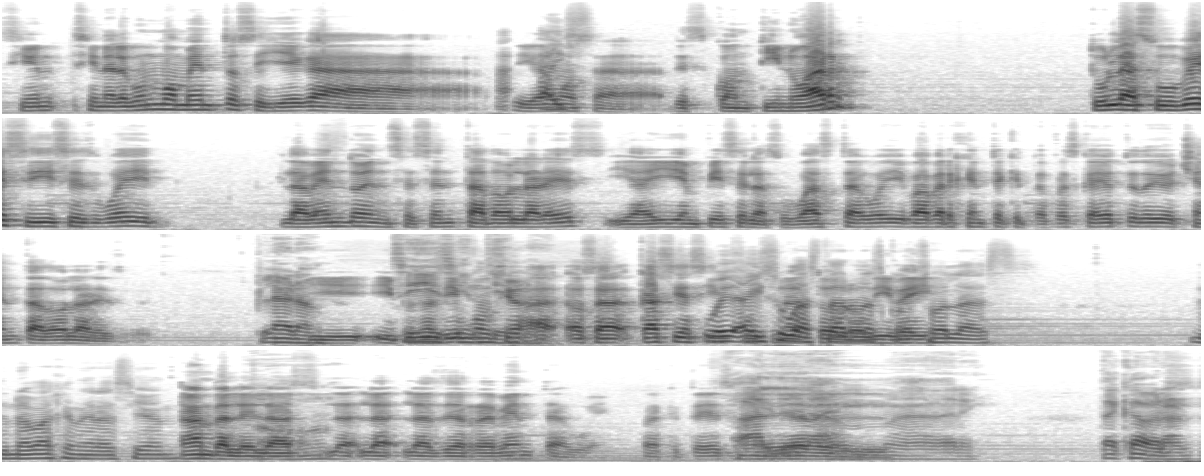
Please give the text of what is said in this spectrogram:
Si en, si en algún momento se llega, a, Ah, digamos, a descontinuar, tú la subes y dices, güey, la vendo en 60 dólares y ahí empiece la subasta, güey, y va a haber gente que te ofrezca, yo te doy 80 dólares, güey. Claro. Y, y pues Sí, así sí funciona, entiendo. o sea, casi así Güey, ahí funciona todo las eBay. consolas de nueva generación. Ándale, las, la- la- las de reventa, güey, para que te des una A idea del... madre. Está cabrón.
